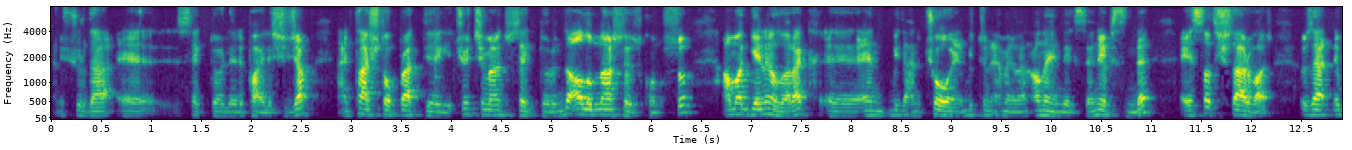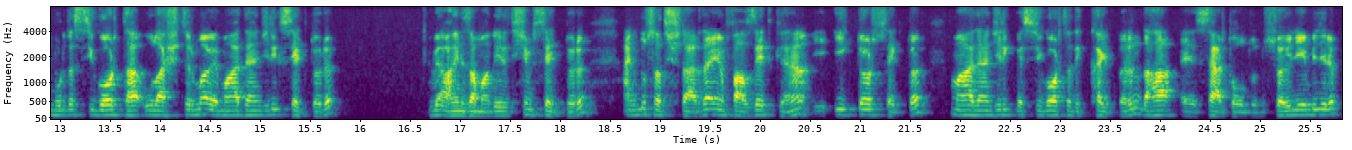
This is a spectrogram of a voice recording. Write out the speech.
Hani şurada e, sektörleri paylaşacağım. Yani taş toprak diye geçiyor. Çimento sektöründe alımlar söz konusu. Ama genel olarak e, en bir hani çoğu bütün hemen hemen ana endekslerin hepsinde e, satışlar var. Özellikle burada sigorta, ulaştırma ve madencilik sektörü ve aynı zamanda iletişim sektörü hani bu satışlarda en fazla etkilenen ilk dört sektör madencilik ve sigortadaki kayıpların daha e, sert olduğunu söyleyebilirim.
